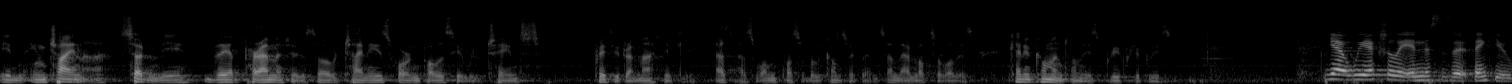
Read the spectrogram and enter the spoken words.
in, in China, suddenly the parameters of Chinese foreign policy will change pretty dramatically as, as one possible consequence, and there are lots of others. Can you comment on this briefly, please? Yeah, we actually, and this is a, thank you.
